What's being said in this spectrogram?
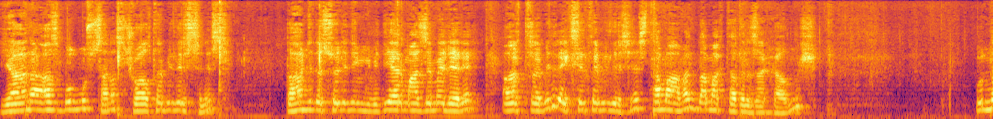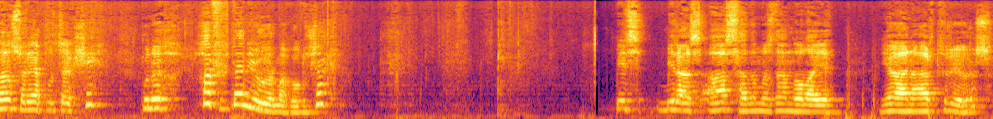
Yağını az bulmuşsanız çoğaltabilirsiniz. Daha önce de söylediğim gibi diğer malzemeleri artırabilir, eksiltebilirsiniz. Tamamen damak tadınıza kalmış. Bundan sonra yapılacak şey bunu hafiften yoğurmak olacak. Biz biraz ağız tadımızdan dolayı yağını artırıyoruz.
